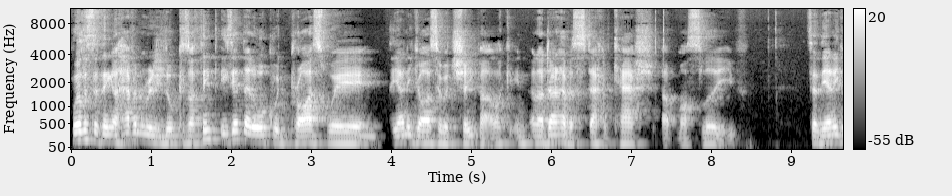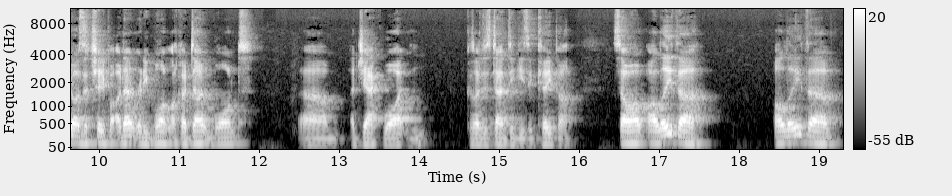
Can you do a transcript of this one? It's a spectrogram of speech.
Well, that's the thing. I haven't really looked because I think he's at that awkward price where the only guys who are cheaper, like, in, and I don't have a stack of cash up my sleeve. So the only guys are cheaper. I don't really want. Like, I don't want um, a Jack Wighton because I just don't think he's a keeper. So I'll, I'll either I'll either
